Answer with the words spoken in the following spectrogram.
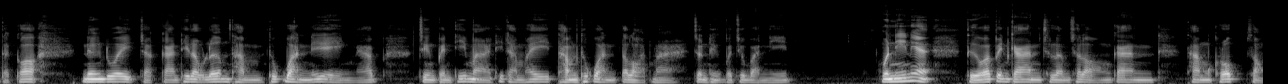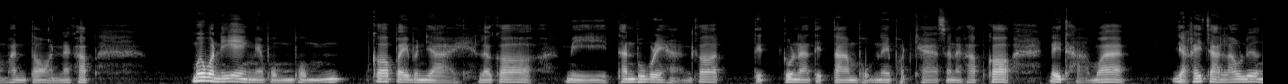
แต่ก็เนื่องด้วยจากการที่เราเริ่มทำทุกวันนี่เองนะครับ จึงเป็นที่มาที่ทำให้ทำทุกวันตลอดมาจนถึงปัจจุบันนี้ วันนี้เนี่ยถือว่าเป็นการเฉลิมฉลองการทำครบ 2,000 ตอนนะครับ เมื่อวันนี้เองเนี่ยผมผมก็ไปบรรยาย แล้วก็มีท่านผู้บริหารก็ติดกุณาติดตามผมในพอดแคสต์นะครับ ก็ได้ถามว่าอยากให้จานเล่าเรื่อง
